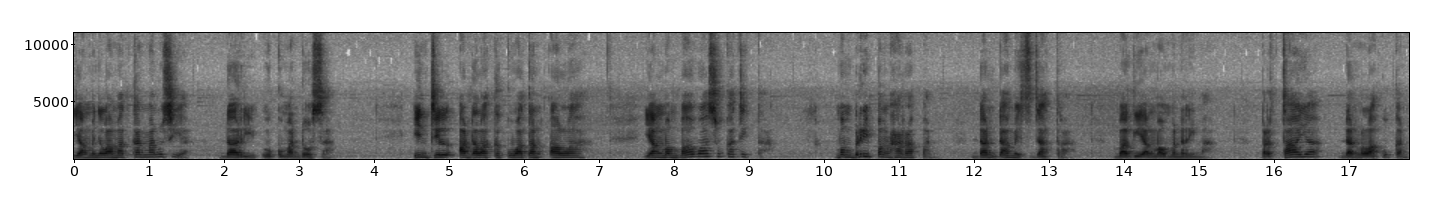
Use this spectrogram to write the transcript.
yang menyelamatkan manusia dari hukuman dosa. Injil adalah kekuatan Allah yang membawa sukacita, memberi pengharapan, dan damai sejahtera bagi yang mau menerima, percaya, dan melakukan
